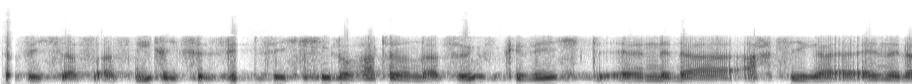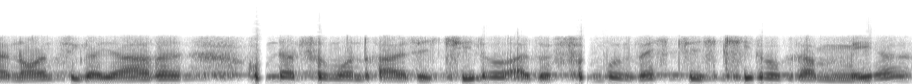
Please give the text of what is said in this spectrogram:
dass ich das als niedrigste 70 Kilo hatte und als Höchstgewicht Ende der 80er, Ende der 90er Jahre 135 Kilo, also 65 Kilogramm mehr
